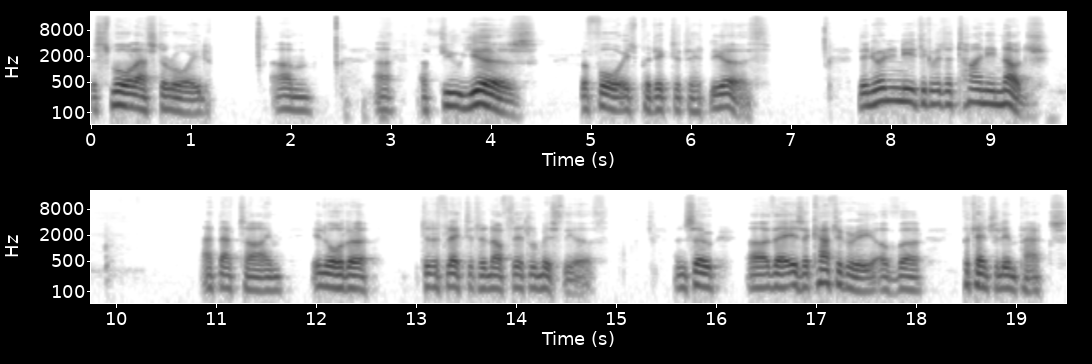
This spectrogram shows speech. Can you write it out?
a small asteroid um, uh, a few years before it's predicted to hit the Earth, then you only need to give it a tiny nudge at that time in order to deflect it enough that it'll miss the Earth. And so uh, there is a category of uh, potential impacts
